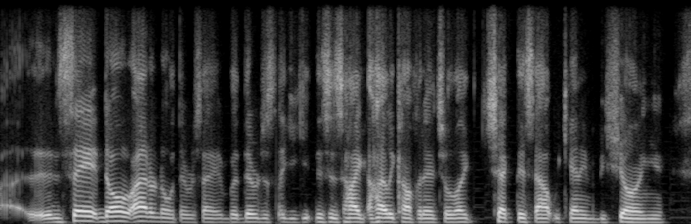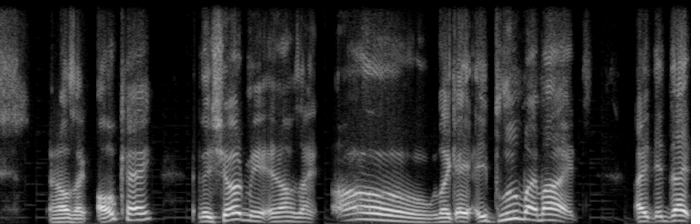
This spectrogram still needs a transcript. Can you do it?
uh, say it. Don't I don't know what they were saying, but they were just like, this is high, highly confidential. Like, check this out. We can't even be showing you. And I was like, okay. And they showed me, and I was like, oh, like it, it blew my mind. I did that.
